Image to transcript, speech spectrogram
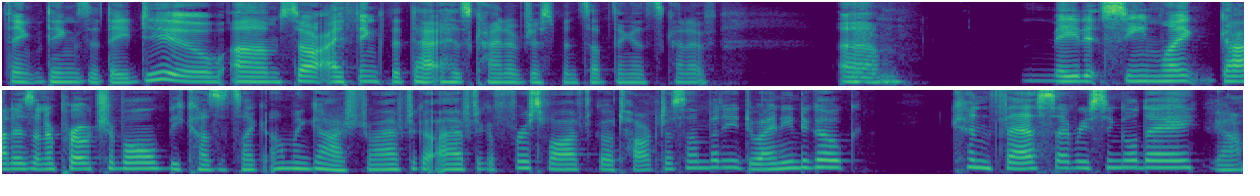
think things that they do. Um, so I think that that has kind of just been something that's kind of um made it seem like God isn't approachable because it's like, oh my gosh, do I have to go? I have to go. First of all, I have to go talk to somebody. Do I need to go confess every single day? Yeah.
